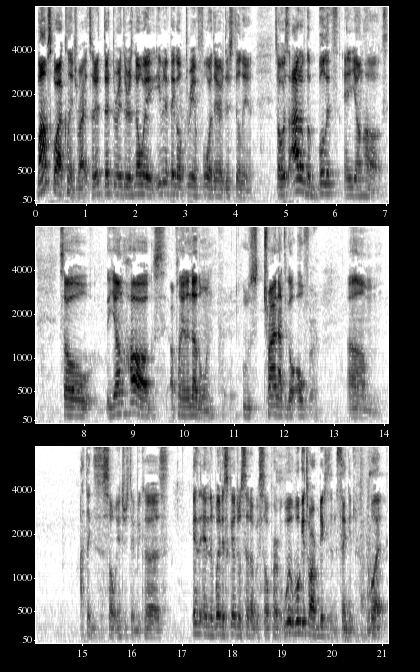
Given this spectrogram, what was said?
Bomb Squad clinch, right? So they're, they're three and three. There's no way, even if they go three and four, they're they're still in. So it's out of the Bullets and Young Hogs. So the Young Hogs are playing another one, who's trying not to go over. Um, I think this is so interesting because, and the way the schedule set up is so perfect. We'll we'll get to our predictions in a second, but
